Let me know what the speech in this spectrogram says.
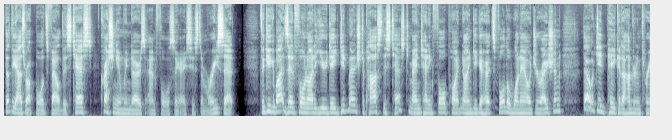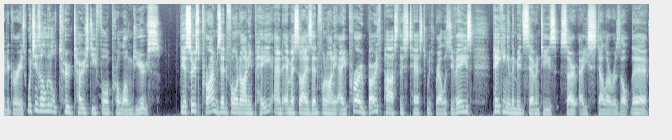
that the ASRock boards failed this test, crashing in Windows and forcing a system reset. The Gigabyte Z490UD did manage to pass this test, maintaining 4.9 GHz for the one hour duration, though it did peak at 103 degrees, which is a little too toasty for prolonged use. The Asus Prime Z490P and MSI Z490A Pro both passed this test with relative ease, peaking in the mid 70s, so a stellar result there.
